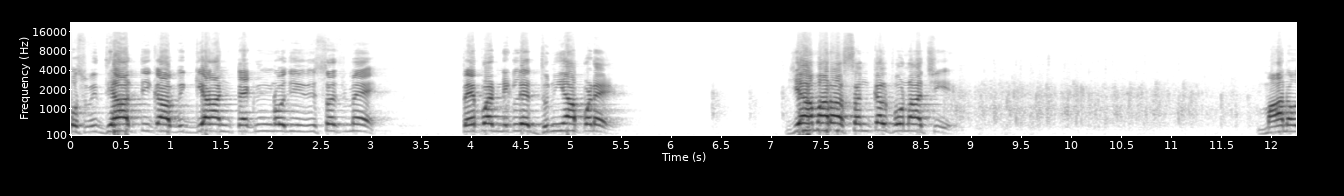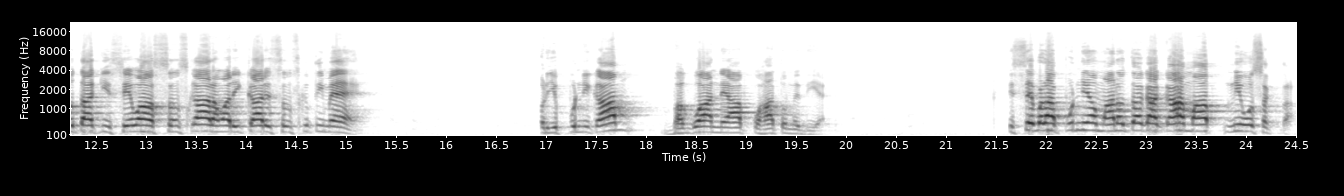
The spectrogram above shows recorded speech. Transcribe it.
उस विद्यार्थी का विज्ञान टेक्नोलॉजी रिसर्च में पेपर निकले, दुनिया पढ़े यह हमारा संकल्प होना चाहिए। मानवता की सेवा संस्कार हमारी कार्य संस्कृति में है। और ये पुण्य काम भगवान ने आपको हाथों में दिया इससे बड़ा पुण्य और मानवता का काम आप नहीं हो सकता।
